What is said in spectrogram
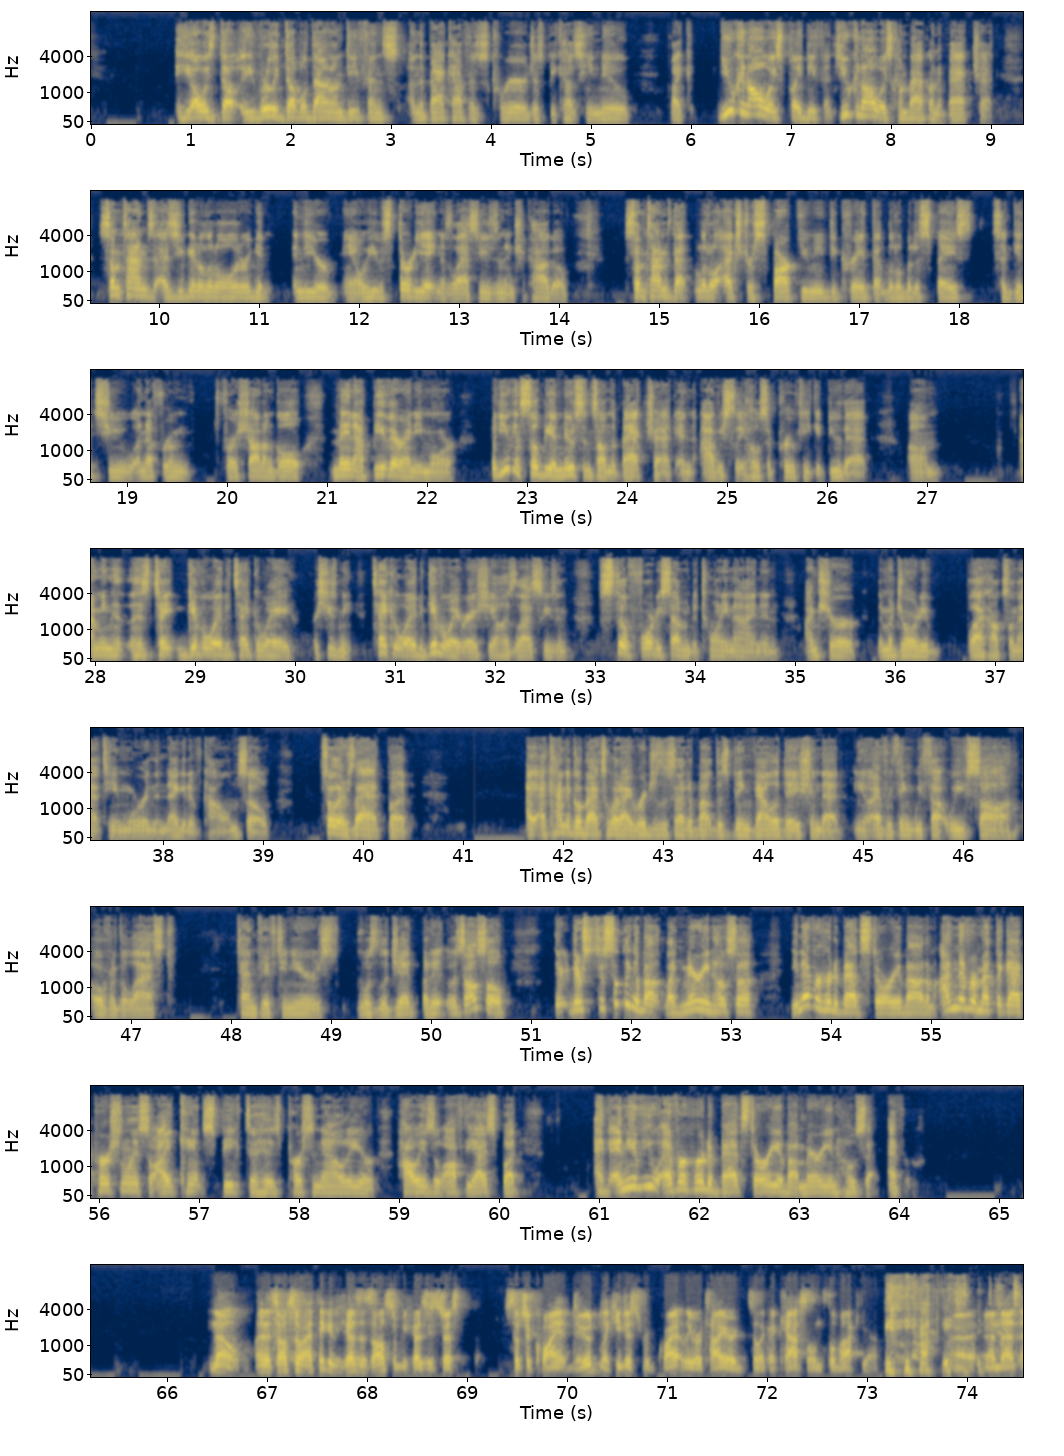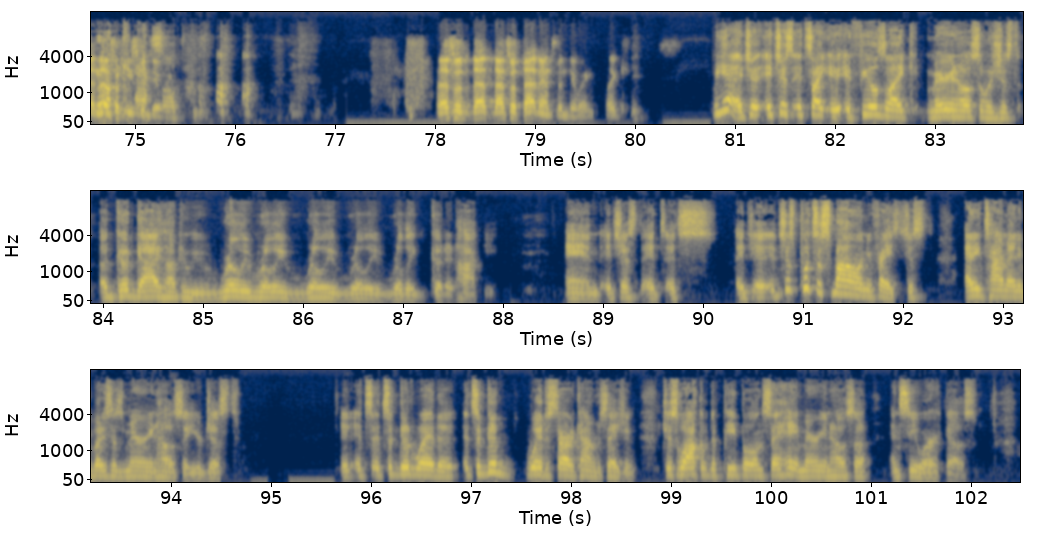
he always du- he really doubled down on defense on the back half of his career just because he knew like you can always play defense. You can always come back on a back check. Sometimes as you get a little older, get into your you know he was 38 in his last season in Chicago. Sometimes that little extra spark you need to create that little bit of space to get you enough room for a shot on goal may not be there anymore. But you can still be a nuisance on the back check, and obviously Hossa proved he could do that. Um, I mean, his take giveaway to takeaway, or excuse me, takeaway to giveaway ratio his last season still 47 to 29, and I'm sure the majority of Blackhawks on that team were in the negative column. So, so there's that. But I, I kind of go back to what I originally said about this being validation that you know everything we thought we saw over the last 10, 15 years was legit. But it was also there, there's just something about like Marian Hossa – you never heard a bad story about him. I've never met the guy personally, so I can't speak to his personality or how he's off the ice. But have any of you ever heard a bad story about Marian Hossa ever? No, and it's also I think because it's also because he's just such a quiet dude. Like he just quietly retired to like a castle in Slovakia. yeah, uh, and that and that's what he's castle. been doing. that's what that that's what that man's been doing. Like yeah, it just, it just it's like it, feels like Marian Hossa was just a good guy who happened to be really, really, really, really, really good at hockey, and it just it's it's it, it just puts a smile on your face. Just anytime anybody says Marian Hossa, you're just it, it's it's a good way to it's a good way to start a conversation. Just walk up to people and say, "Hey, Marian Hossa," and see where it goes.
